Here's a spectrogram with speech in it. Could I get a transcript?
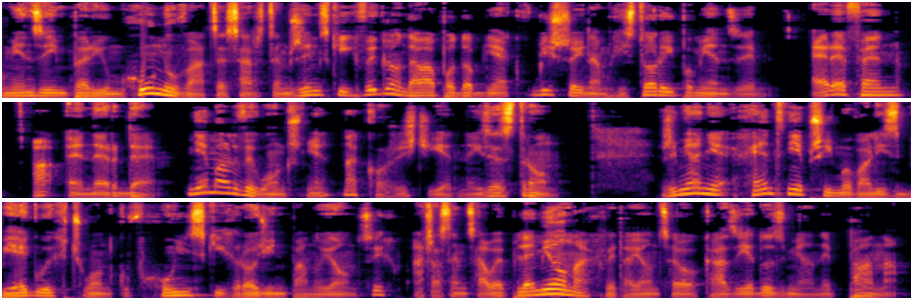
pomiędzy Imperium Hunów a Cesarstwem Rzymskich wyglądała podobnie jak w bliższej nam historii pomiędzy RFN a NRD, niemal wyłącznie na korzyść jednej ze stron. Rzymianie chętnie przyjmowali zbiegłych członków chuńskich rodzin panujących, a czasem całe plemiona chwytające okazję do zmiany pana.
